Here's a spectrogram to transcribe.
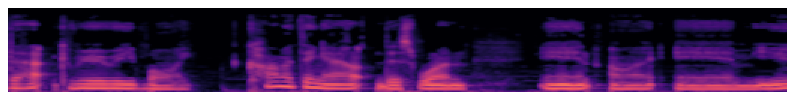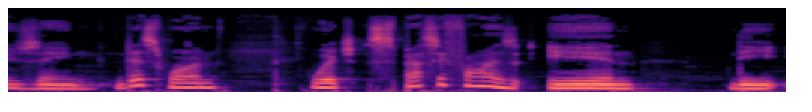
that query by commenting out this one and I am using this one which specifies in the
